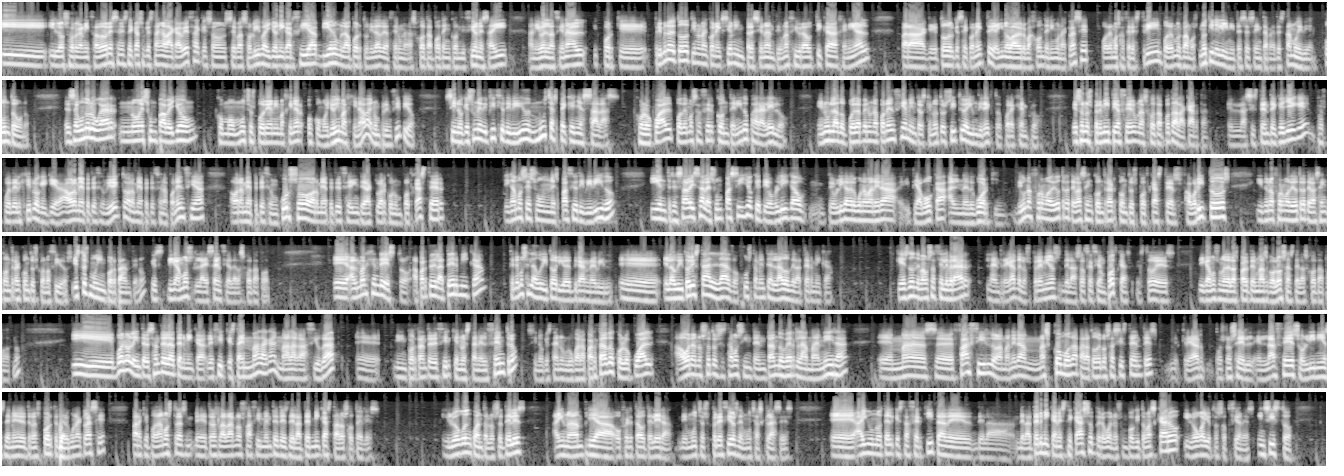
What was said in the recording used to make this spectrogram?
Y, los organizadores, en este caso que están a la cabeza, que son Sebas Oliva y Johnny García, vieron la oportunidad de hacer unas JPod en condiciones ahí, a nivel nacional, porque primero de todo tiene una conexión impresionante, una fibra óptica genial para que todo el que se conecte, ahí no va a haber bajón de ninguna clase, podemos hacer streaming, podemos, vamos, no tiene límites ese internet, está muy bien. Punto uno. En segundo lugar, no es un pabellón, como muchos podrían imaginar, o como yo imaginaba en un principio, sino que es un edificio dividido en muchas pequeñas salas, con lo cual podemos hacer contenido paralelo. En un lado puede haber una ponencia, mientras que en otro sitio hay un directo, por ejemplo. Eso nos permite hacer unas JPOT a la carta. El asistente que llegue, pues puede elegir lo que quiera. Ahora me apetece un directo, ahora me apetece una ponencia, ahora me apetece un curso, ahora me apetece interactuar con un podcaster. Digamos, es un espacio dividido y entre sala y sala es un pasillo que te obliga, te obliga de alguna manera y te aboca al networking. De una forma o de otra te vas a encontrar con tus podcasters favoritos y de una forma o de otra te vas a encontrar con tus conocidos. Y esto es muy importante, ¿no? Que es, digamos, la esencia de las JPod. Eh, al margen de esto, aparte de la térmica, tenemos el auditorio Edgar Neville. Eh, el auditorio está al lado, justamente al lado de la térmica, que es donde vamos a celebrar la entrega de los premios de la Asociación Podcast. Esto es, digamos, una de las partes más golosas de las JPod, ¿no? Y bueno, lo interesante de la térmica, decir que está en Málaga, en Málaga ciudad. Eh, importante decir que no está en el centro, sino que está en un lugar apartado, con lo cual ahora nosotros estamos intentando ver la manera eh, más eh, fácil o la manera más cómoda para todos los asistentes, crear, pues no sé, enlaces o líneas de medio de transporte de alguna clase para que podamos eh, trasladarnos fácilmente desde la térmica hasta los hoteles. Y luego, en cuanto a los hoteles, hay una amplia oferta hotelera de muchos precios, de muchas clases. Hay un hotel que está cerquita de la térmica en este caso, pero bueno, es un poquito más caro y luego hay otras opciones. Insisto,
